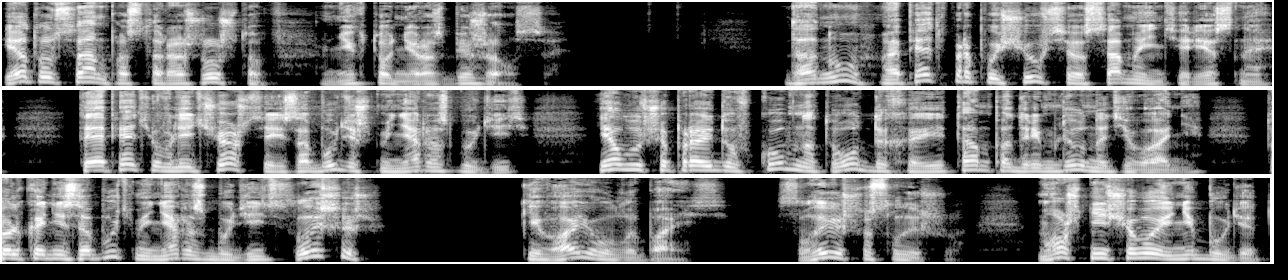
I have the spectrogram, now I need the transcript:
Я тут сам посторожу, чтоб никто не разбежался». «Да ну, опять пропущу все самое интересное. Ты опять увлечешься и забудешь меня разбудить. Я лучше пройду в комнату отдыха и там подремлю на диване. Только не забудь меня разбудить, слышишь?» Киваю, улыбаясь. «Слышу, слышу. Может, ничего и не будет.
